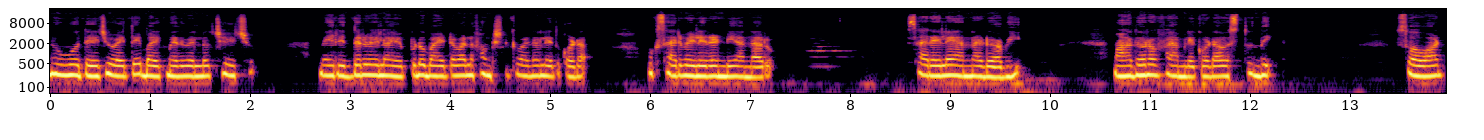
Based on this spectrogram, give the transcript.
నువ్వు తేజు అయితే బైక్ మీద వెళ్ళొచ్చేయచ్చు. మీరిద్దరూ ఇలా ఎప్పుడూ బయట వాళ్ళ ఫంక్షన్కి వెళ్ళలేదు కూడా. ఒకసారి వెళ్ళిరండి అన్నారు. సరేలే అన్నాడు అభి. మాధవరావు ఫ్యామిలీ కూడా వస్తుంది. So what?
